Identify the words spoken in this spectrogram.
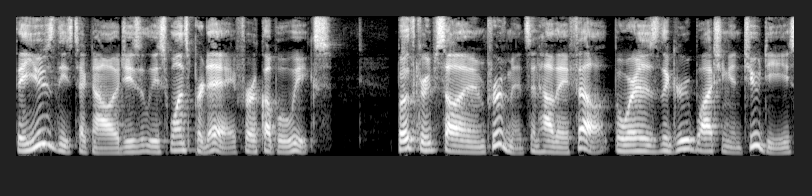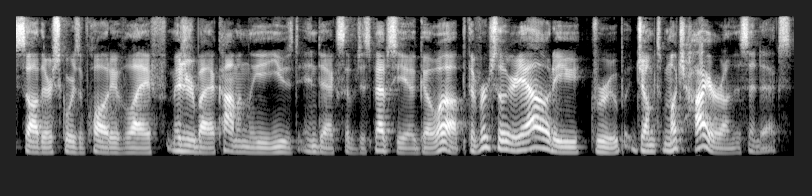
They used these technologies at least once per day for a couple weeks. Both groups saw improvements in how they felt, but whereas the group watching in 2D saw their scores of quality of life measured by a commonly used index of dyspepsia go up, the virtual reality group jumped much higher on this index.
